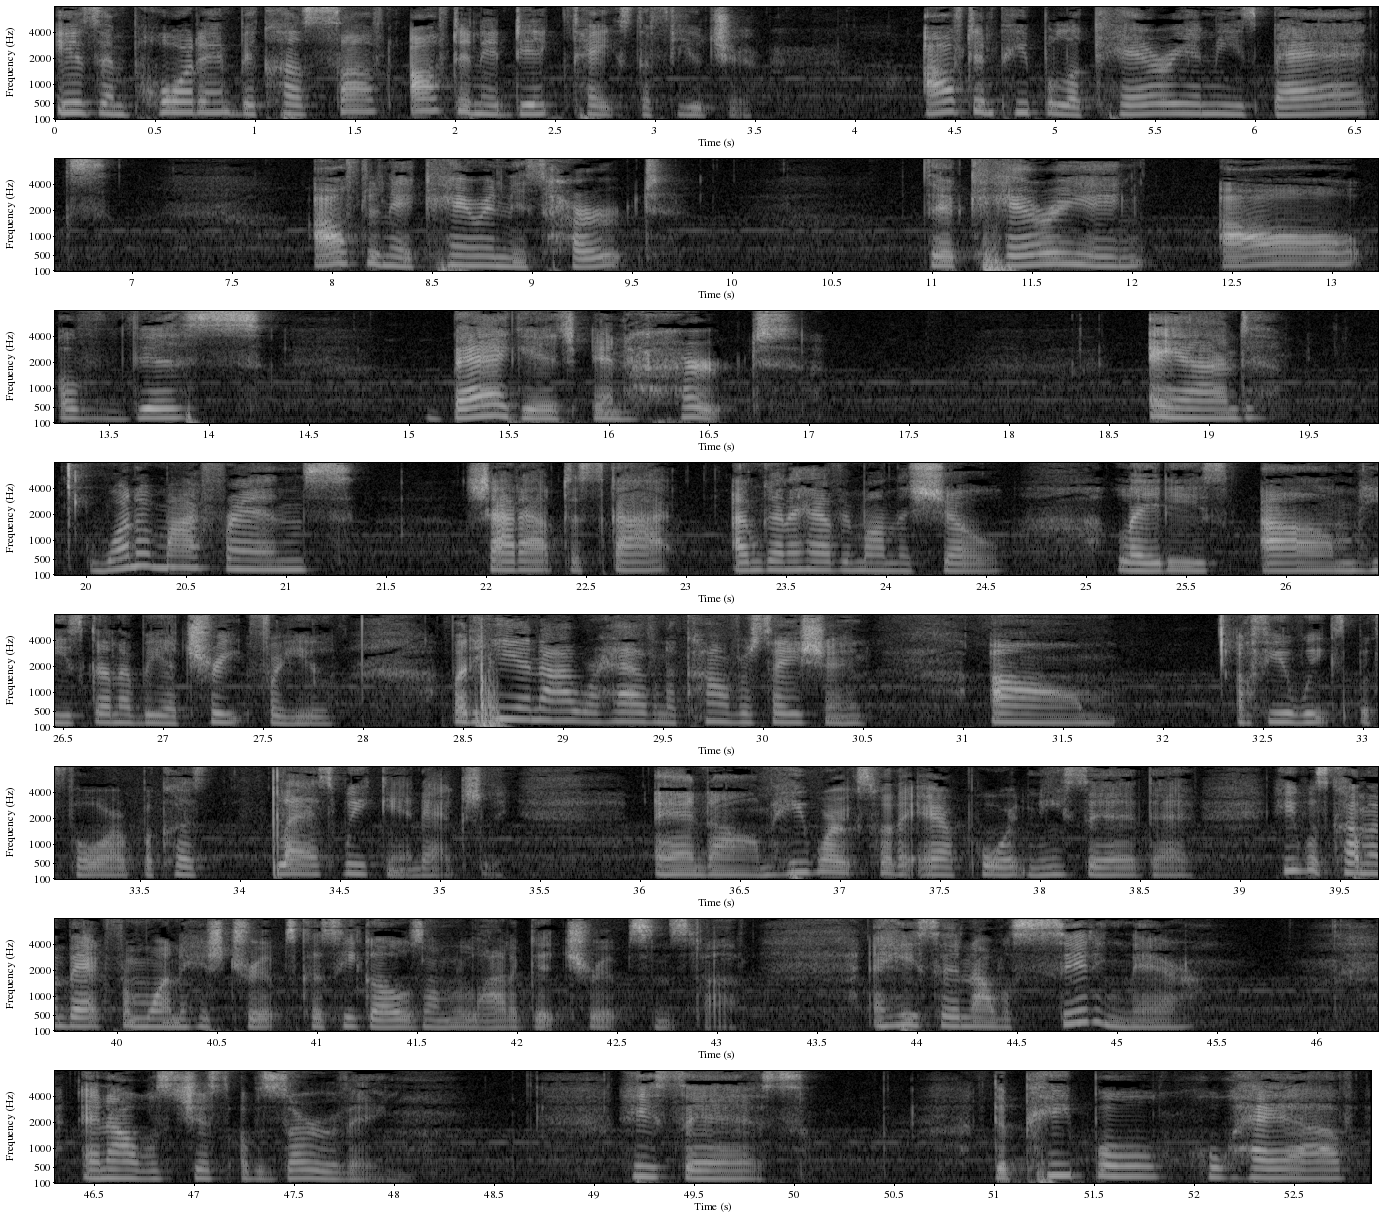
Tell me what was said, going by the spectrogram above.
is important because soft, often it dictates the future. Often people are carrying these bags. Often they're carrying this hurt. They're carrying all of this baggage and hurt. And one of my friends, shout out to Scott, I'm going to have him on the show. Ladies, um, he's going to be a treat for you. But he and I were having a conversation um, a few weeks before because last weekend actually. And um, he works for the airport, and he said that he was coming back from one of his trips because he goes on a lot of good trips and stuff. And he said, and I was sitting there and I was just observing. He says, the people who have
